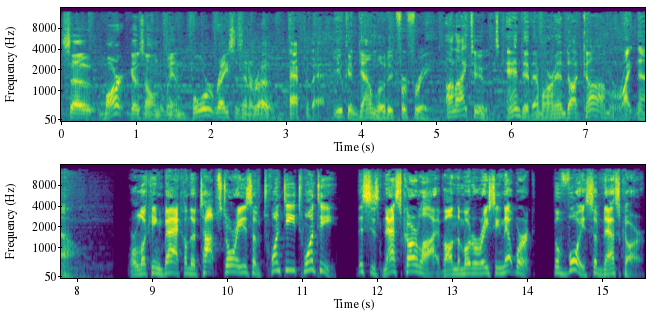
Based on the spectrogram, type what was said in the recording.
So Mark goes on to win four races in a row after that. You can download it for free on iTunes and at MRN.com right now. We're looking back on the top stories of 2020. This is NASCAR Live on the Motor Racing Network, the voice of NASCAR.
